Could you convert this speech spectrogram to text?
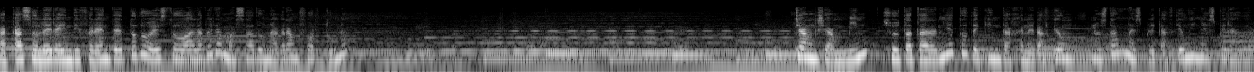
¿Acaso le era indiferente todo esto al haber amasado una gran fortuna? Zhang Xiangming, su tataranieto de quinta generación, nos da una explicación inesperada.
